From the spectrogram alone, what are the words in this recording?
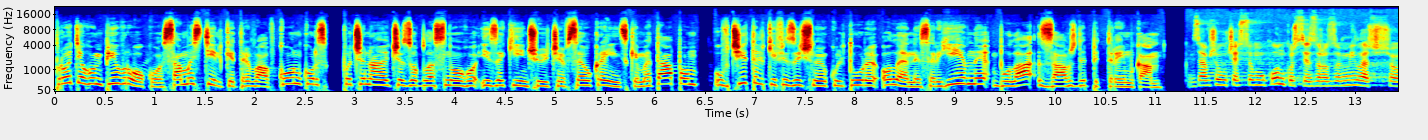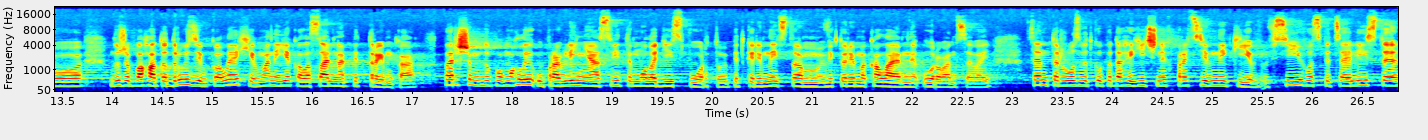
Протягом півроку саме стільки тривав конкурс, починаючи з обласного і закінчуючи всеукраїнським етапом. У вчительки фізичної культури Олени Сергіївни була завжди підтримка. Взявши участь в цьому конкурсі, зрозуміла, що дуже багато друзів, колег, і в мене є колосальна підтримка. Першим допомогли управління освіти, молоді і спорту під керівництвом Вікторії Миколаївни Урванцевої, центр розвитку педагогічних працівників. Всі його спеціалісти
